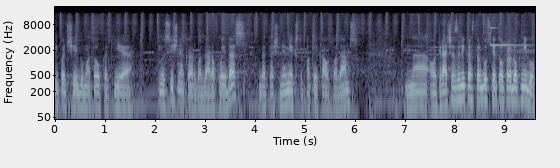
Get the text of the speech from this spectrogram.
ypač jeigu matau, kad jie nusišneka arba daro klaidas, bet aš nemėgstu pataikauti vadams. Na, o trečias dalykas, turbūt skaitau per daug knygų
